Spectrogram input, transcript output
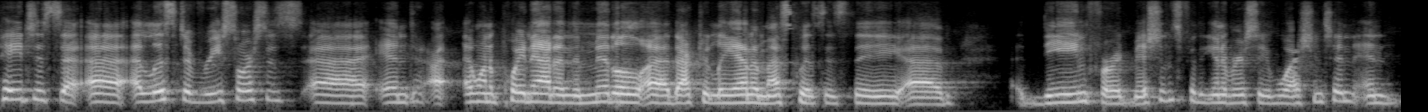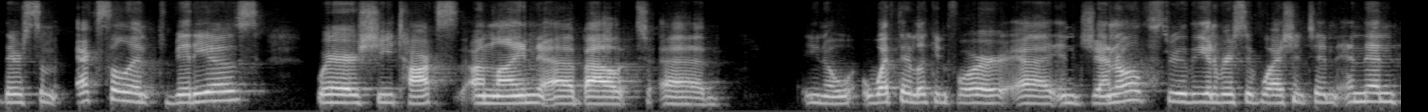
page is a, a list of resources, uh, and I, I, want to point out in the middle, uh, Dr. Leanna Musquiz is the uh, Dean for Admissions for the University of Washington, and there's some excellent videos where she talks online about, uh, you know, what they're looking for uh, in general through the University of Washington, and then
